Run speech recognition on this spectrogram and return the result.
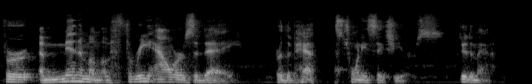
for a minimum of three hours a day for the past 26 years. Do the math.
